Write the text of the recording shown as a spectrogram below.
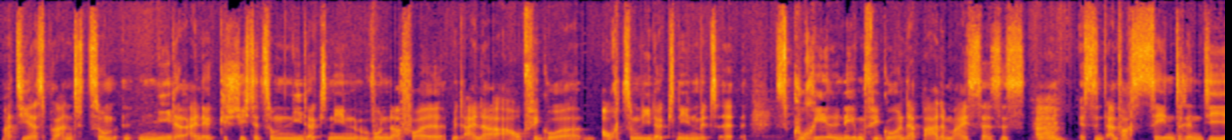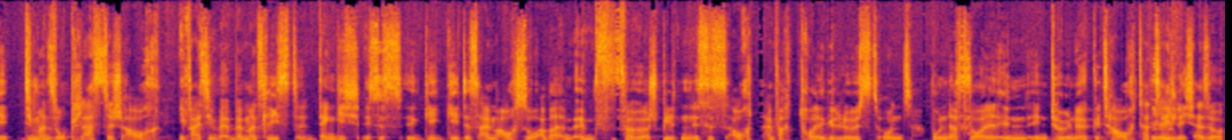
Matthias Brandt zum Nieder, eine Geschichte zum Niederknien, wundervoll, mit einer Hauptfigur auch zum Niederknien, mit äh, skurrilen Nebenfiguren der Bademeister. Es ist, äh, mhm. äh, es sind einfach Szenen drin, die, die man so plastisch auch, ich weiß nicht, wenn man es liest, denke ich, ist es, geht es einem auch so, aber im, im Verhörspielten ist es auch einfach toll gelöst und wundervoll in, in Töne getaucht tatsächlich. Mhm. Also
